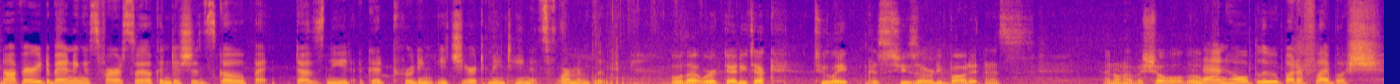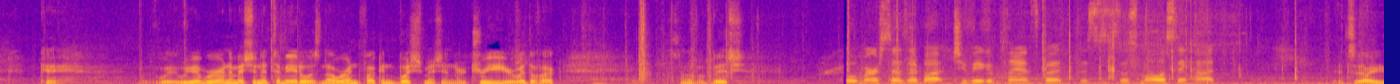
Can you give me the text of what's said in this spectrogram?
Not very demanding as far as soil conditions go, but does need a good pruning each year to maintain its form and blooming. Will that work, Daddy Tech? Too late because she's already bought it and it's. I don't have a shovel though. but- blue butterfly bush. Okay. We, we, we're on a mission of tomatoes. Now we're on fucking bush mission or tree or what the fuck. Son of a bitch. Omer says I bought too big of plants, but this is the smallest they had. It's I.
